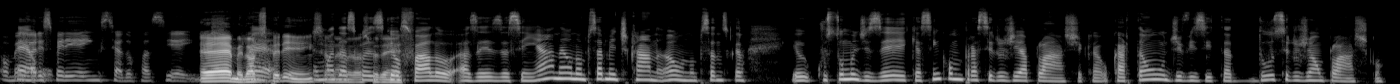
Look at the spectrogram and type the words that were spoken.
Ou melhor É, o- experiência do paciente. É, melhor É, experiência. Uma né? das melhor coisas que eu falo, às vezes, assim, ah, não, não precisa medicar, não, não precisa não sei o que lá. Eu costumo dizer que, assim como para cirurgia plástica, o cartão de visita do cirurgião plástico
